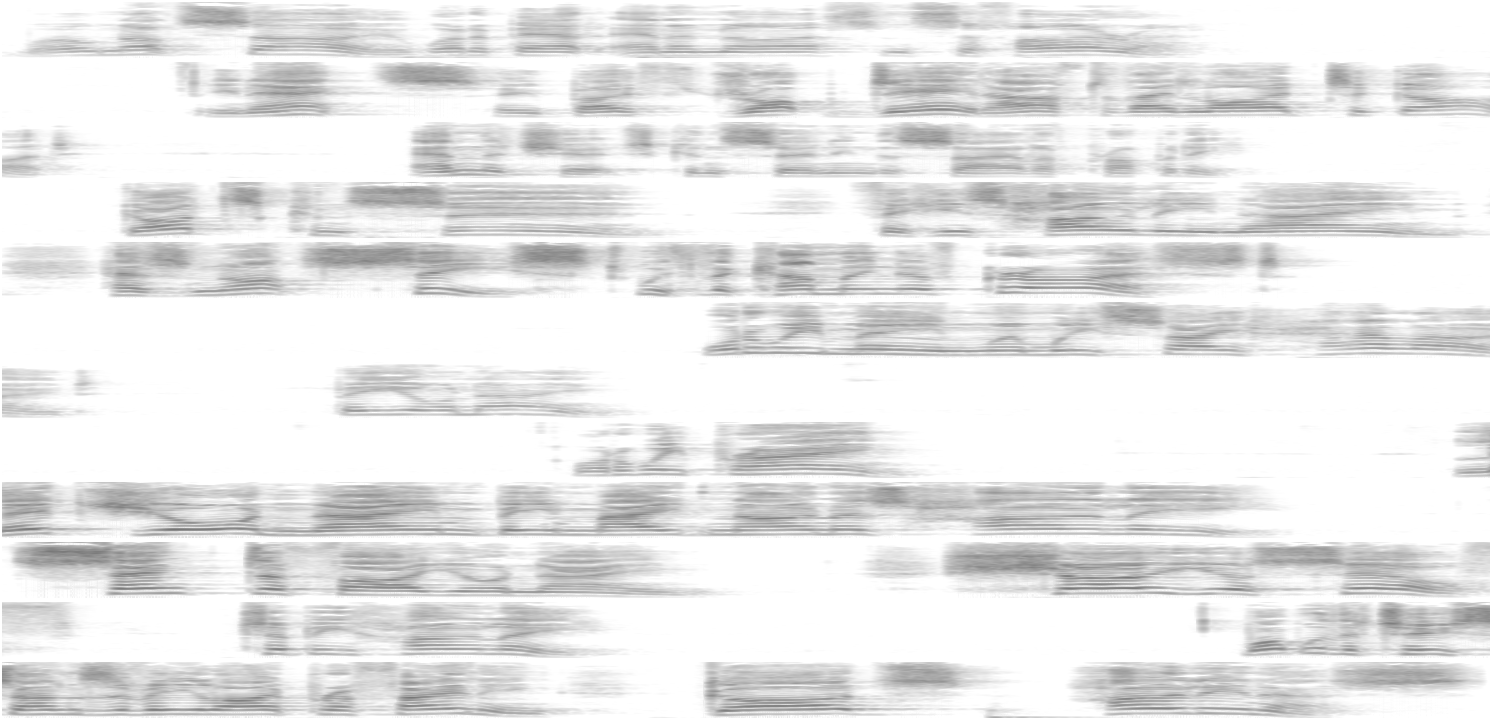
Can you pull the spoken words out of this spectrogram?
Well, not so. What about Ananias and Sapphira in Acts, who both dropped dead after they lied to God and the church concerning the sale of property? God's concern for his holy name has not ceased with the coming of Christ. What do we mean when we say, Hallowed be your name? What are we praying? Let your name be made known as holy. Sanctify your name. Show yourself to be holy. What were the two sons of Eli profaning? God's holiness.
